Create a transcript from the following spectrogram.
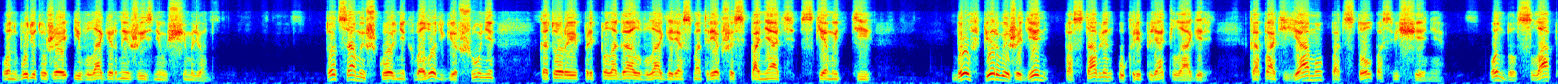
он будет уже и в лагерной жизни ущемлен. Тот самый школьник Володя Гершуни, который предполагал в лагере, осмотревшись, понять, с кем идти, был в первый же день поставлен укреплять лагерь, копать яму под стол посвящения. Он был слаб,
